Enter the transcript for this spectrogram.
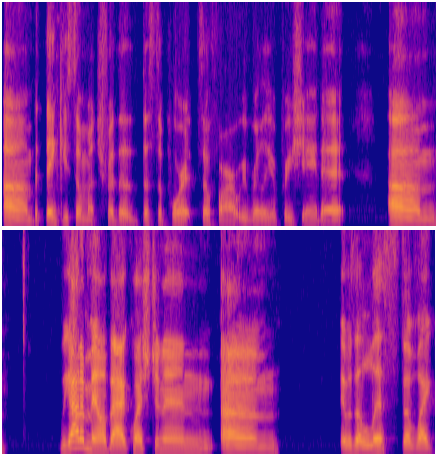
Um, but thank you so much for the the support so far. We really appreciate it. Um, we got a mailbag question in. Um, it was a list of like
